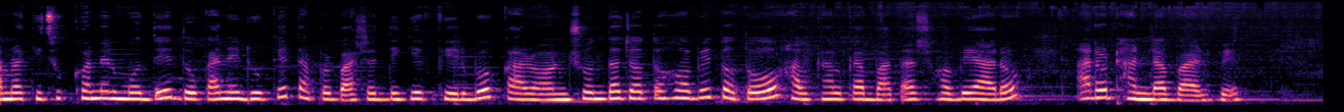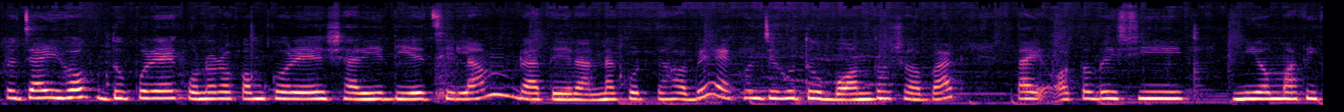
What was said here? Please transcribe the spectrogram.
আমরা কিছুক্ষণের মধ্যে দোকানে ঢুকে তারপর বাসার দিকে ফিরবো, কারণ সন্ধ্যা যত হবে তত হালকা হালকা বাতাস হবে আরও আরও ঠান্ডা বাড়বে। তো যাই হোক, দুপুরে কোনো রকম করে সারিয়ে দিয়েছিলাম, রাতে রান্না করতে হবে। এখন যেহেতু বন্ধ সবার, তাই অত বেশি নিয়ম মাফিক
